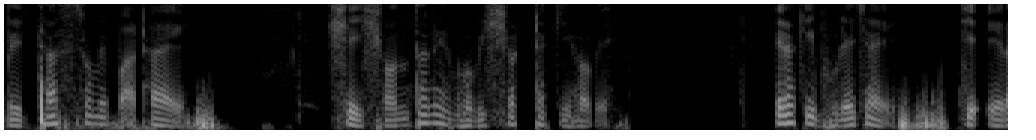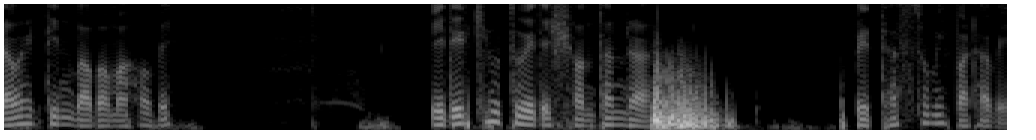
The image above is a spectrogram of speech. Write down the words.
বৃদ্ধাশ্রমে পাঠায়, সেই সন্তানের ভবিষ্যৎটা কি হবে? এরা কি ভুলে যায় যে এরাও একদিন বাবা মা হবে? এদেরকেও তো এদের সন্তানরা বৃদ্ধাশ্রমে পাঠাবে।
